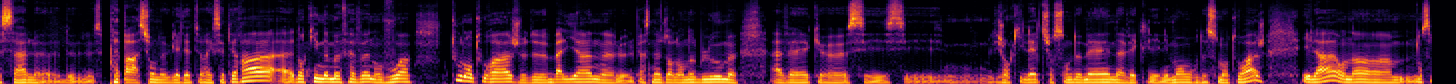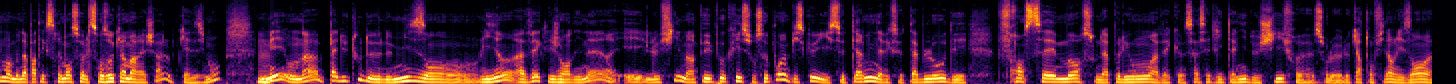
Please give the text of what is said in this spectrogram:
salles de, préparation de Gladiator, etc. Dans Kingdom of Heaven, on voit tout l'entourage de Balian, le personnage personnage d'Orlando Bloom, avec euh, ses, ses- les gens qui l'aident sur son domaine, avec les, les membres de son entourage. Et là, on a un- non seulement un Bonaparte extrêmement seul, sans aucun maréchal, quasiment, Mm. mais on n'a pas du tout de, de mise en lien avec les gens ordinaires. Et le film est un peu hypocrite sur ce point, puisqu'il se termine avec ce tableau des Français morts sous Napoléon, avec comme ça cette litanie de chiffres euh, sur le, le carton final en disant euh,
